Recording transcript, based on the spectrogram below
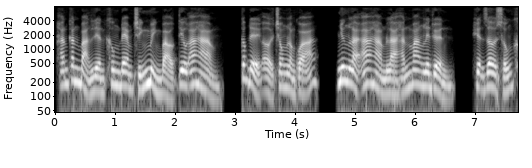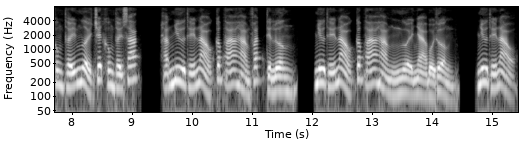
hắn căn bản liền không đem chính mình bảo tiêu A Hàm, cấp để ở trong lòng quá, nhưng là A Hàm là hắn mang lên thuyền, hiện giờ sống không thấy người chết không thấy xác, hắn như thế nào cấp A Hàm phát tiền lương, như thế nào cấp A Hàm người nhà bồi thường, như thế nào,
